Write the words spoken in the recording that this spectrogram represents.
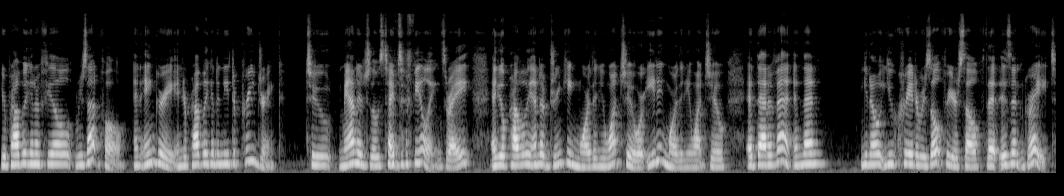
You're probably going to feel resentful and angry, and you're probably going to need to pre drink to manage those types of feelings, right? And you'll probably end up drinking more than you want to or eating more than you want to at that event. And then, you know, you create a result for yourself that isn't great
